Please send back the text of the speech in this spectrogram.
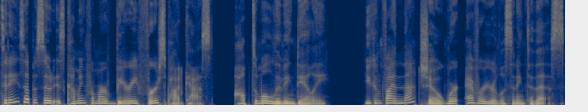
Today's episode is coming from our very first podcast, Optimal Living Daily. You can find that show wherever you're listening to this.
